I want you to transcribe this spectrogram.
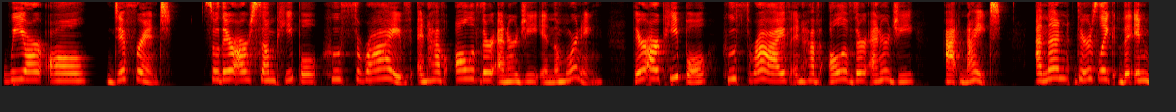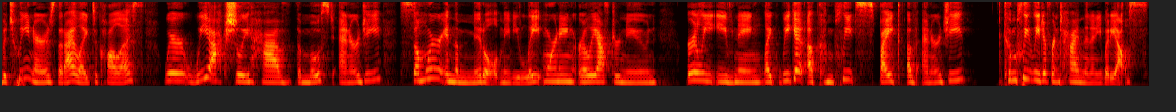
We are all different. So there are some people who thrive and have all of their energy in the morning. There are people who thrive and have all of their energy at night. And then there's like the in betweeners that I like to call us, where we actually have the most energy somewhere in the middle, maybe late morning, early afternoon, early evening. Like we get a complete spike of energy, completely different time than anybody else.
